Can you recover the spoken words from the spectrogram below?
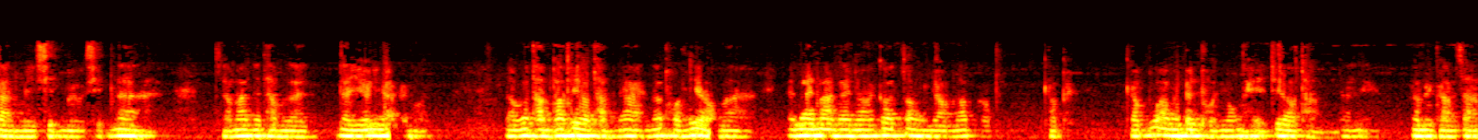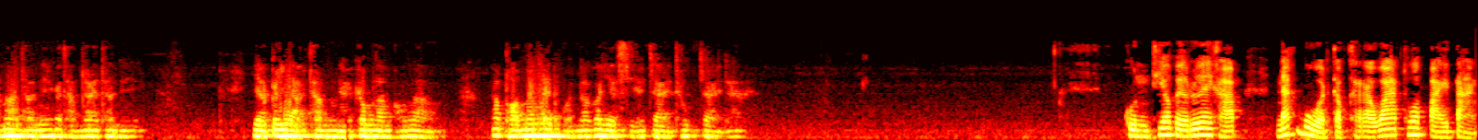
กัณฐ์มีสิบมือสิบหน้า สามารถจะทำอะไรได้เยอะแยะไปหมด เราก็ทำเท่าที่เราทำได้ แล้วผลที่ออกมา ได้มากได้น้อยก็ต้องยอมรับกับกับกับว่ามันเป็นผลของเหตุที่เราทำนั่นเองเรามีความสามารถเท่านี้ก็ทำได้เท่านี้ อย่าไปอยากทำเหนือกำลังของเรา แล้วพอไม่ได้ผลเราก็จะเสียใจทุกข์ใจได้ คุณเที่ยวไปเรื่อยครับ นักบวชกับคารวะทั่วไปต่าง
